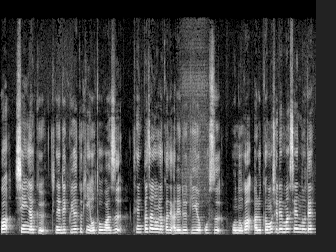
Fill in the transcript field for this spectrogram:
は新薬ジェネリック薬品を問わず添加剤の中でアレルギーを起こすものがあるかもしれませんので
